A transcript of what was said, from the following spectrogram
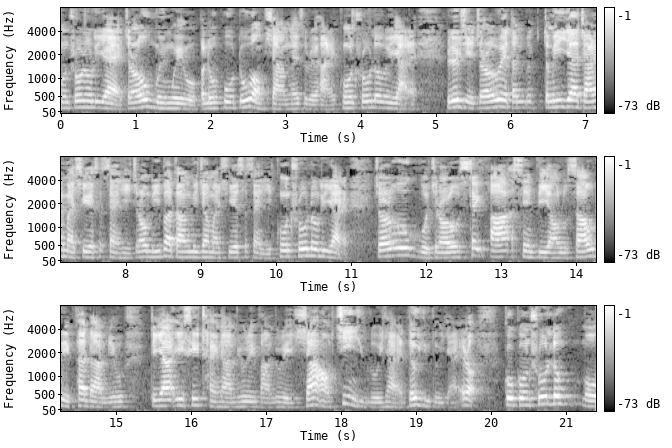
control လုပ်လို့ရတယ်ကျွန်တော်တို့ဝင်ငွေကိုဘယ်လိုပိုတိုးအောင်ရှာမလဲဆိုတဲ့ဟာတွေ control လုပ်လို့ရတယ် ပြီးလို့ရှိရင်ကျွန်တော်တို့ရဲ့တမီးကြားကြားထဲမှာရှိတဲ့ဆက်ဆံရေးကျွန်တော်မိဘသားသမီးကြားမှာရှိတဲ့ဆက်ဆံရေး control လုပ်လို့ရတယ်ကျွန်တော်တို့ကိုကျွန်တော်တို့စိတ်အားအဆင်ပြေအောင်လို့စာအုပ်တွေဖတ်တာမျိုးတရားအေးဆေးထိုင်တာမျိုးတွေပါမျိုးတွေရအောင်ကြည့်ယူလို့ရတယ်လုပ်ယူလို့ရတယ်အဲ့တော့ကို control လုပ်ဟို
